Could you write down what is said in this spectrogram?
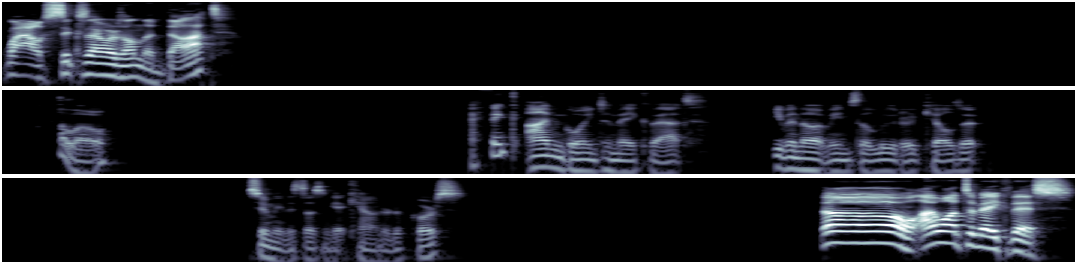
Wow, six hours on the dot? Hello. I think I'm going to make that, even though it means the looter kills it. Assuming this doesn't get countered, of course. No, I want to make this.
